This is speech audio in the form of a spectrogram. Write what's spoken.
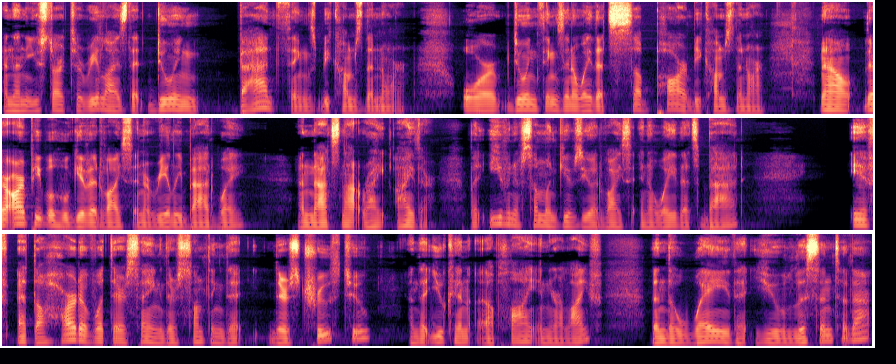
and then you start to realize that doing bad things becomes the norm, or doing things in a way that's subpar becomes the norm. Now, there are people who give advice in a really bad way, and that's not right either. But even if someone gives you advice in a way that's bad, if at the heart of what they're saying there's something that there's truth to and that you can apply in your life, then the way that you listen to that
